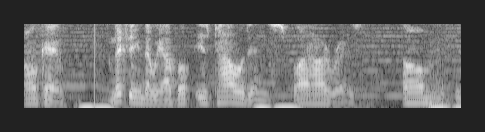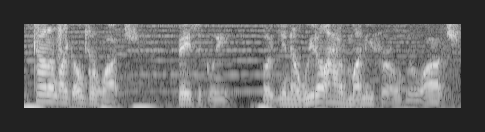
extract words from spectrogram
Okay, next thing that we have up is Paladins by Hi-Rez. Um, it's kind of like Overwatch, basically. But, you know, we don't have money for Overwatch.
